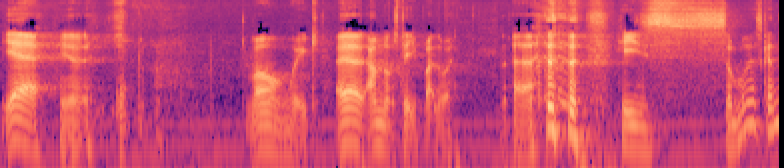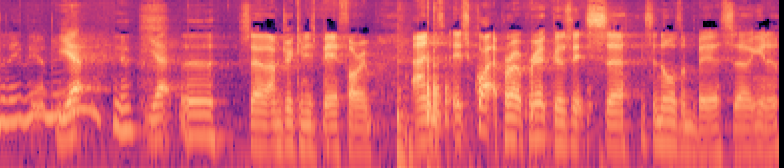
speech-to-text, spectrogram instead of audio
yeah, yeah. Long week. Uh, I'm not Steve, by the way. Uh, he's somewhere Scandinavia, maybe? Yeah. Yeah. Yeah. Uh, so I'm drinking his beer for him, and it's quite appropriate because it's uh, it's a northern beer, so you know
